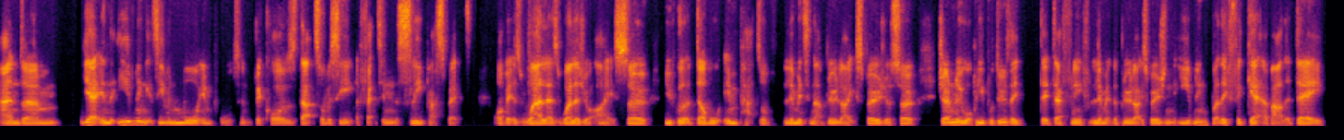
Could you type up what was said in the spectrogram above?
And um, yeah, in the evening, it's even more important because that's obviously affecting the sleep aspect of it as well as well as your mm. eyes. So you've got a double impact of limiting that blue light exposure. So generally, what people do is they they definitely limit the blue light exposure in the evening, but they forget about the day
